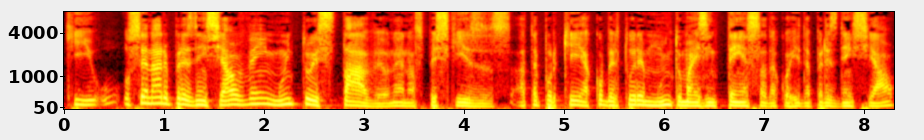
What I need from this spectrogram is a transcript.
que o, o, cenário presidencial vem muito estável né, nas pesquisas, até porque a cobertura é muito mais intensa da corrida presidencial.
